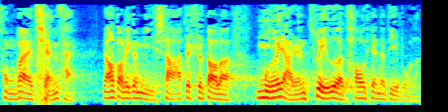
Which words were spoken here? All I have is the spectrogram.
崇拜钱财，然后到了一个米沙，这是到了摩亚人罪恶滔天的地步了。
